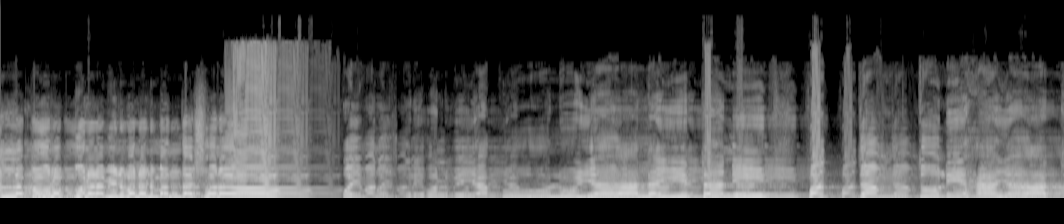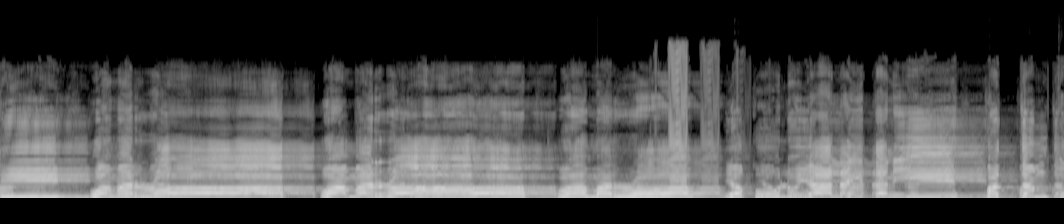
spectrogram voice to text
আল্লাহ রব্বুল আলামিন বলেন, বান্দা শোনো ওই মানুষগুলি বলবে, ইয়াকুলু ইয়া লাইতানি আমার রব, ও আমার রব, ও আমার রব, ইয়াকুলু ইয়া লাইতানি কদ্দামতু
